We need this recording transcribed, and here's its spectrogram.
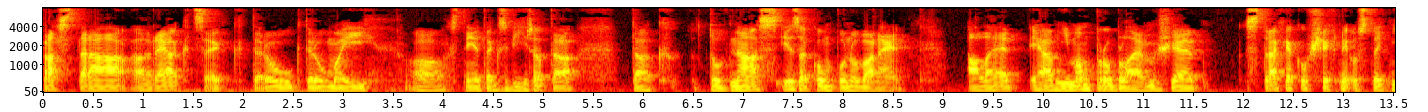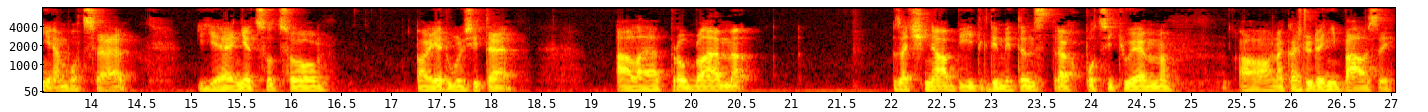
prastará reakce, kterou, kterou mají uh, stejně tak zvířata, tak to v nás je zakomponované. Ale já vnímám problém, že strach jako všechny ostatní emoce je něco, co je důležité, ale problém začíná být, kdy my ten strach pocitujeme na každodenní bázi.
